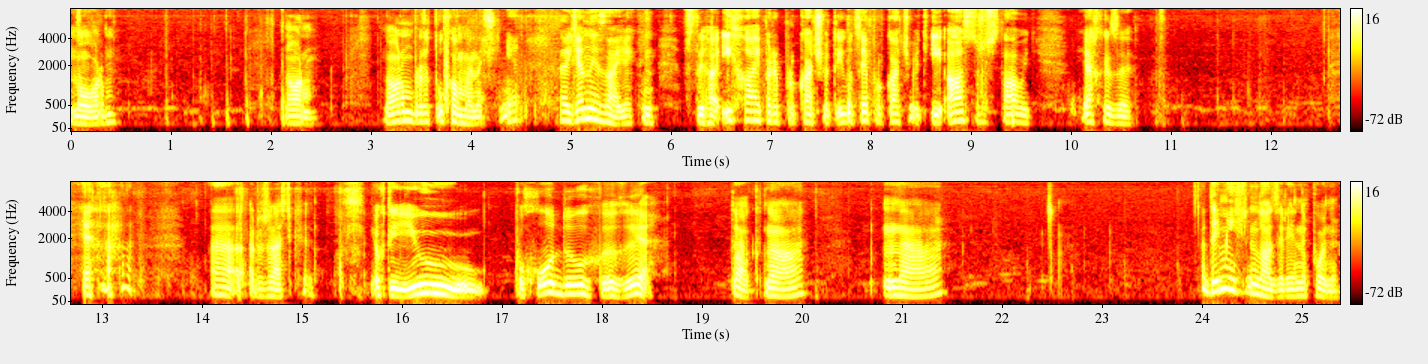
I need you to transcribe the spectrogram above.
Норм. Норм. Норм, братуха, в мене ще ні. Е, Я не знаю, як він встигає і хайпер прокачувати, і оце прокачувати, і астр ставить. Я хз. Ржачка. Ух ти, ю. Походу, ГГ. Так, на. На. А де мій хрін лазер, я не поняв.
